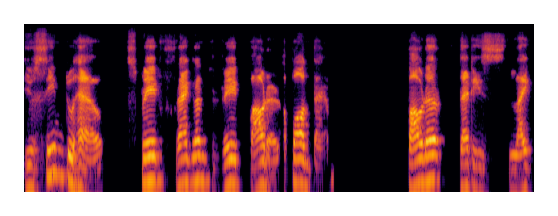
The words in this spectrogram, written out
You seem to have sprayed fragrant red powder upon them, powder that is like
